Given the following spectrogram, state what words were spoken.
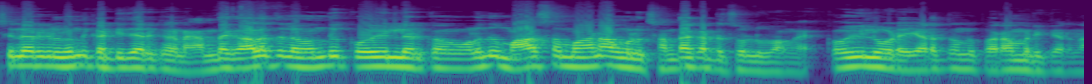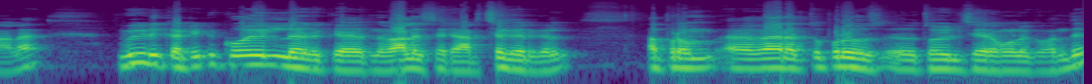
சிலர்கள் வந்து கட்டி தான் இருக்காங்க. அந்த காலத்துல வந்து கோயில்ல இருக்கவங்க வந்து மாசமான அவங்களுக்கு சந்தா கட்ட சொல்லுவாங்க. கோயிலோட இடத்த வந்து பராமரிக்கிறதுனால வீடு கட்டிட்டு கோயில்ல இருக்க இந்த வேலை செய்யற அர்ச்சகர்கள் அப்புறம் வேற துப்புரவு தொழில் செய்யறவங்களுக்கு வந்து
